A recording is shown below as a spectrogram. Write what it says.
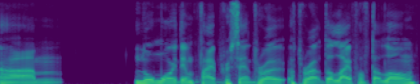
um, no more than 5% throughout, throughout the life of the loan.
